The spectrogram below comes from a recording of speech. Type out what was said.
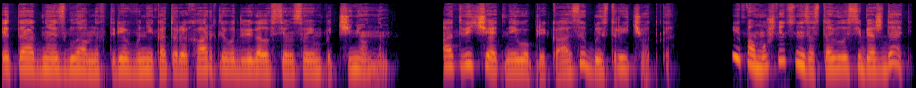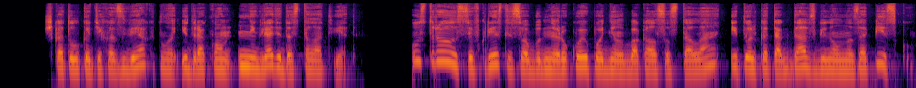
это одно из главных требований, которые Хартли выдвигал всем своим подчиненным. Отвечать на его приказы быстро и четко. И помощница не заставила себя ждать. Шкатулка тихо звякнула, и дракон, не глядя, достал ответ. Устроился в кресле, свободной рукой поднял бокал со стола и только тогда взглянул на записку.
